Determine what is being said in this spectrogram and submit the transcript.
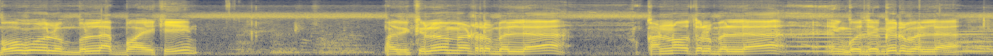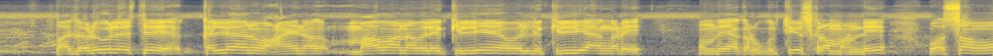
బోగోలు బుల్ల అబ్బాయికి పది కిలోమీటర్ల బల్లె కన్నోతుల బల్లె ఇంకో దగ్గర బల్లె. పది అడుగులు వేస్తే కళ్యాణం ఆయన మావానవలి కిల్లి కిల్లి అంగడి ఉంది అక్కడికి తీసుకురమ్మండి. వస్తాము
